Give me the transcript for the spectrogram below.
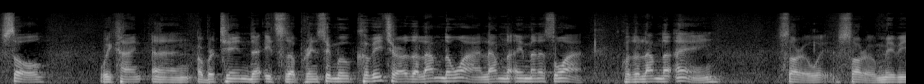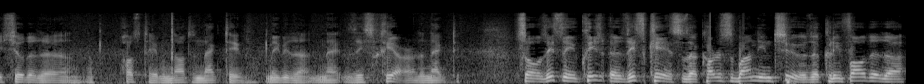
So we can um, obtain the, it's the principal curvature, the lambda 1, lambda n minus 1 equal to lambda n. Sorry, we, sorry, maybe show the positive, not negative. Maybe the this here, the negative. So this equation, uh, this case, the corresponding to the Clifford the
